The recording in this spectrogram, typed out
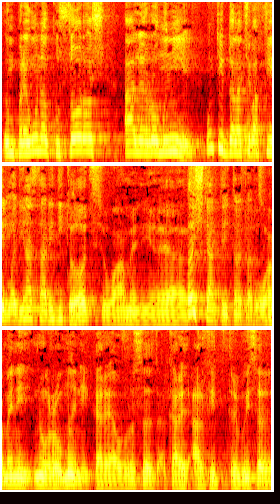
împreună cu Soros al României. Un tip de la ceva firmă din asta ridicol. Toți oamenii ăia, Ăștia ar trebui trași la răspundere. oamenii, nu, românii care au vrut să, care ar fi trebuit să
